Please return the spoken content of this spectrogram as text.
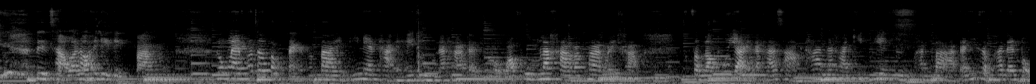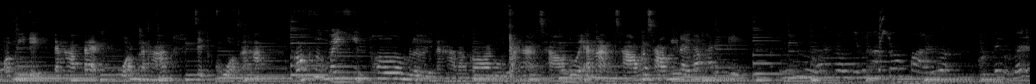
ๆตื่นเช้าว่าเราให้เด็กๆฟัง โรงแรมก็จะตกแต่งสไตล์อย่างที่แนนถ่ายให้ดูนะคะ แต่จะบอกว่าคุ้มราคามากๆเลยค่ะสำหรับผู้ใหญ่นะคะ 3 ท่านนะคะ คิดเพียง 1,000 บาท และที่สำคัญแนนบอกว่ามีเด็กนะคะ 8 ขวบนะคะ 7 ขวบนะคะ ก็คือไม่คิดเพิ่มเลยนะคะ แล้วก็รวมอาหารเช้าด้วย อาหารเช้าเมื่อเช้ามีอะไรบ้างคะเด็กหนูหนูกินข้าวต้มปลาด้วย แต่หนูไม่ได้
